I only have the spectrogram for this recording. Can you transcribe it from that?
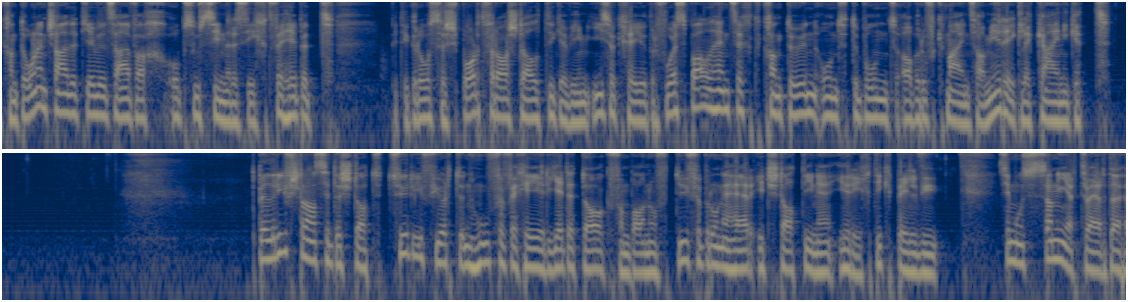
Der Kanton entscheidet jeweils einfach, ob es aus seiner Sicht verhebt. Bei den grossen Sportveranstaltungen wie im Eishockey oder Fußball haben sich die Kantone und der Bund aber auf gemeinsame Regeln geeinigt. Die Bellriefstrasse in der Stadt Zürich führt einen Haufen Verkehr jeden Tag vom Bahnhof Tiefenbrunnen her in die Stadt in Richtung Bellevue. Sie muss saniert werden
